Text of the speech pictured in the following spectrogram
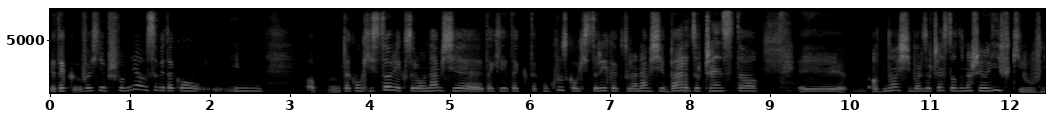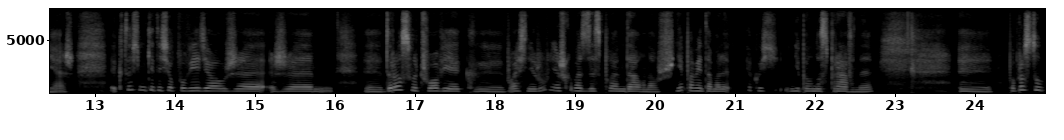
Ja tak właśnie przypomniałam sobie taką im, taką historię, którą nam się, takie, tak, taką krótką historyjkę, która nam się bardzo często y, odnosi, bardzo często do naszej oliwki również. Ktoś mi kiedyś opowiedział, że, że y, dorosły człowiek, y, właśnie również chyba z zespołem Downa, już nie pamiętam, ale jakoś niepełnosprawny, po prostu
